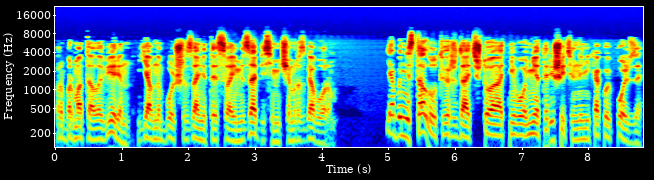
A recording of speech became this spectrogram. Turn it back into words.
пробормотала Верин, явно больше занятая своими записями, чем разговором. «Я бы не стала утверждать, что от него нет решительно никакой пользы,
